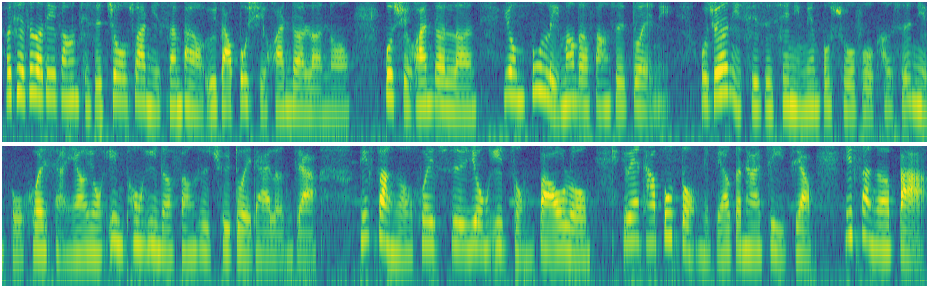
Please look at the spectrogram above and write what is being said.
而且这个地方，其实就算你身旁有遇到不喜欢的人哦，不喜欢的人用不礼貌的方式对你，我觉得你其实心里面不舒服，可是你不会想要用硬碰硬的方式去对待人家，你反而会是用一种包容，因为他不懂，你不要跟他计较，你反而把。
